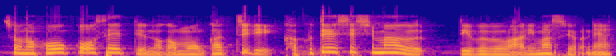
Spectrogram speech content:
その方向性っていうのがもうがっちり確定してしまうっていう部分はありますよね。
